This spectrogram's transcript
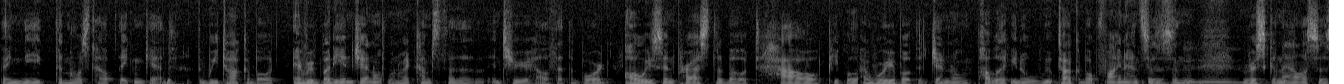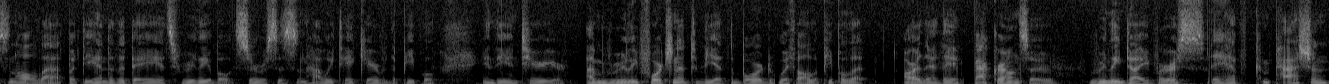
they need the most help they can get. We talk about everybody in general when it comes to the interior health at the board. Always impressed about how people I worry about the general public. You know, we talk about finances and mm-hmm. risk analysis and all that, but at the end of the day, it's really about services and how we take care of the people in the interior. I'm really fortunate to be at the board with all the people that are there. Their backgrounds are really diverse. They have compassion.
